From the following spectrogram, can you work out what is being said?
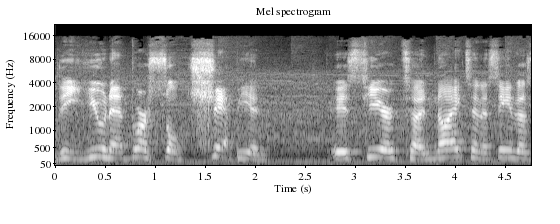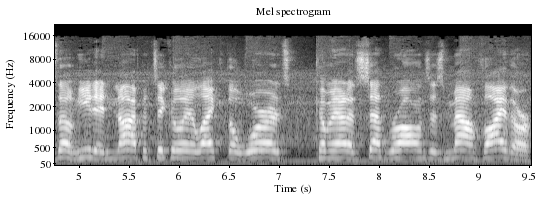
the Universal Champion, is here tonight, and it seems as though he did not particularly like the words coming out of Seth Rollins' mouth either.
